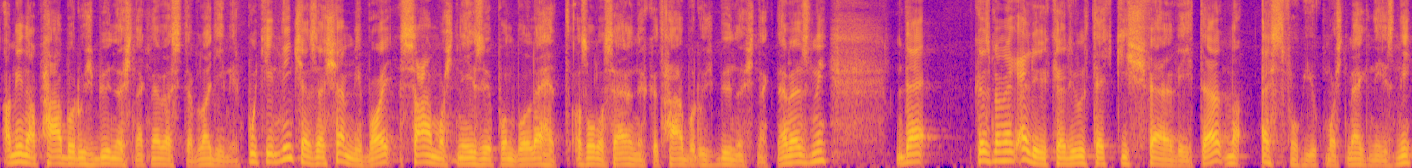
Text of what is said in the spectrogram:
a minap háborús bűnösnek nevezte Vladimir Putyin. Nincs ezzel semmi baj, számos nézőpontból lehet az orosz elnököt háborús bűnösnek nevezni, de közben meg előkerült egy kis felvétel, na ezt fogjuk most megnézni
